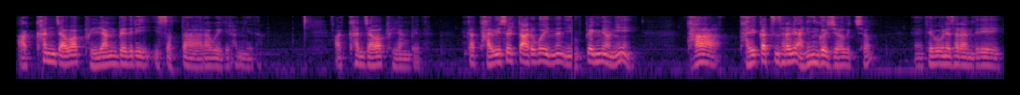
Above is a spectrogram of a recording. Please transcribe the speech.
악한 자와 불량배들이 있었다라고 얘기를 합니다. 악한 자와 불량배들. 그러니까 다윗을 따르고 있는 이 600명이 다 다윗 같은 사람이 아닌 거죠. 그렇죠? 대부분의 사람들이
